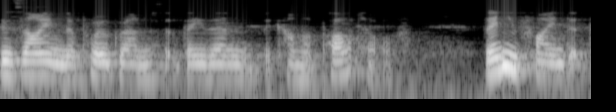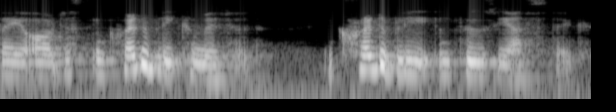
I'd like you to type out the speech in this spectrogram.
design the programs that they then become a part of, then you find that they are just incredibly committed, incredibly enthusiastic,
